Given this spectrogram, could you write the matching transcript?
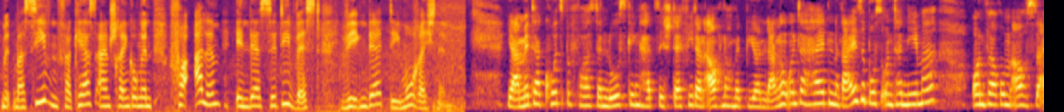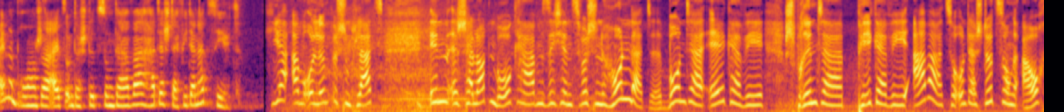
mit massiven Verkehrseinschränkungen, vor allem in der City West, wegen der Demo rechnen. Ja, Mittag kurz bevor es dann losging, hat sich Steffi dann auch noch mit Björn Lange unterhalten, Reisebusunternehmer. Und warum auch seine Branche als Unterstützung da war, hat der Steffi dann erzählt. Hier am Olympischen Platz in Charlottenburg haben sich inzwischen hunderte bunter Lkw, Sprinter, Pkw, aber zur Unterstützung auch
